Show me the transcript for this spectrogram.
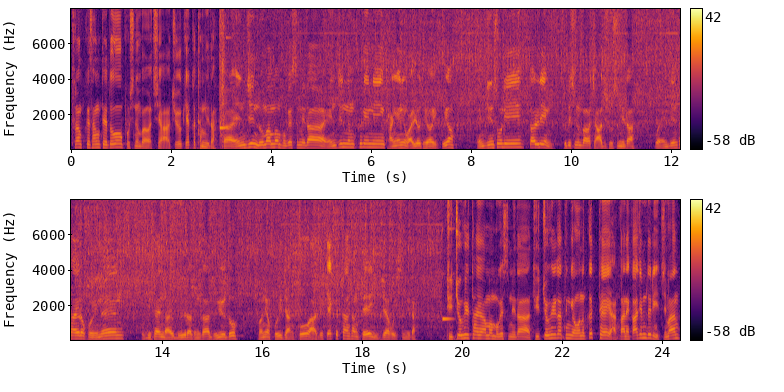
트렁크 상태도 보시는 바와 같이 아주 깨끗합니다. 자, 엔진 룸 한번 보겠습니다. 엔진 룸 클리닝 당연히 완료되어 있고요. 엔진 소리, 떨림 들으시는 바와 같이 아주 좋습니다. 뭐 엔진 사이로 보이는 뭐 미사일 누유라든가 누유도 전혀 보이지 않고 아주 깨끗한 상태에 유지하고 있습니다. 뒤쪽 휠 타이어 한번 보겠습니다. 뒤쪽 휠 같은 경우는 끝에 약간의 까짐들이 있지만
